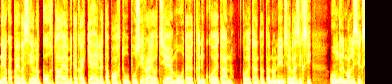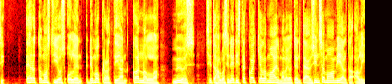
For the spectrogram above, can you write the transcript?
ne joka päivä siellä kohtaa ja mitä kaikkea heille tapahtuu, pusirajoitsia ja muuta, jotka niin koetaan, koetaan tota no niin, sellaisiksi ongelmalliseksi. Ehdottomasti, jos olen demokratian kannalla myös, sitä haluaisin edistää kaikkialla maailmalla, joten täysin samaa mieltä Ali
